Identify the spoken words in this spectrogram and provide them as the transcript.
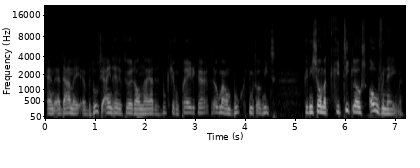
En daarmee bedoelt die eindredacteur dan, nou ja, dit boekje van Prediker, het is ook maar een boek. Je moet ook niet, kunt niet zomaar kritiekloos overnemen.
